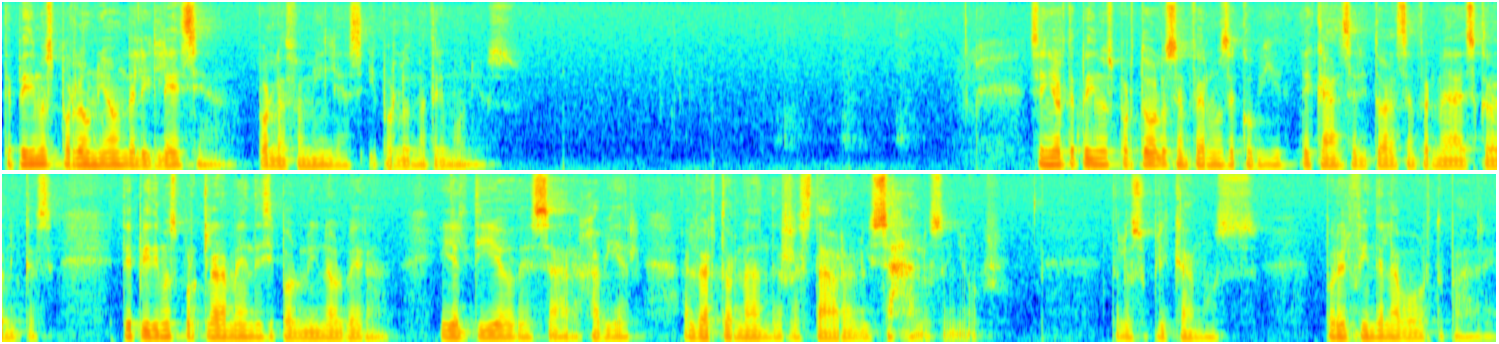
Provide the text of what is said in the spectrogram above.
Te pedimos por la unión de la iglesia, por las familias y por los matrimonios. Señor, te pedimos por todos los enfermos de COVID, de cáncer y todas las enfermedades crónicas. Te pedimos por Clara Méndez y Paulina Olvera y el tío de Sara, Javier, Alberto Hernández, restauralo y sánalo, Señor. Te lo suplicamos por el fin del aborto, Padre.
